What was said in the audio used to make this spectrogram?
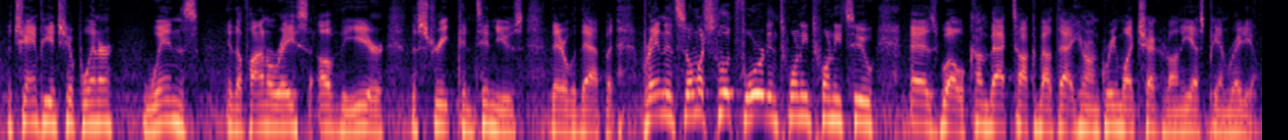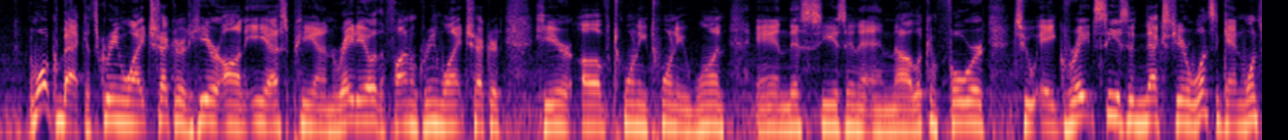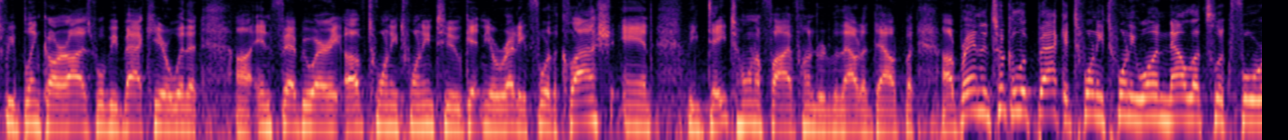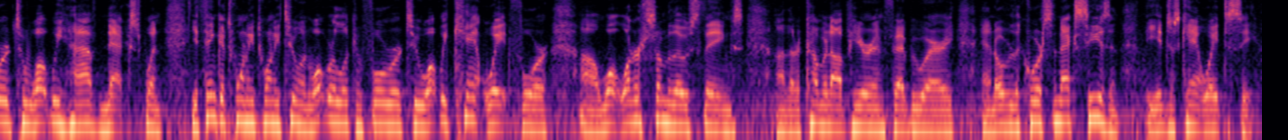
the championship winner wins in the final race of the year. The streak continues there with that. But Brandon, so much to look forward in 2022 as well. We'll come back talk about that here on Green White Checkered on ESPN Radio. And welcome back. It's Green White Checkered here on ESPN Radio, the final Green White Checkered here of 2021 and this season. And uh, looking forward to a great season next year. Once again, once we blink our eyes, we'll be back here with it uh, in February of 2022, getting you ready for the Clash and the Daytona 500 without a doubt. But uh, Brandon took a look back at 2021. Now let's look forward to what we have next. When you think of 2022 and what we're looking forward to, what we can't wait for? Uh, what what are some of those things uh, that are coming up here in February and over the course of next season that you just can't wait to see?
